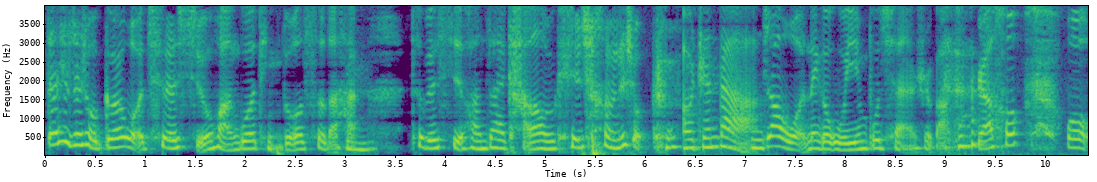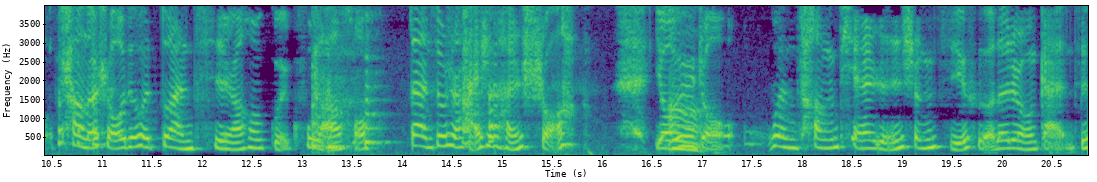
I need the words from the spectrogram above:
但是这首歌我却循环过挺多次的，哈、嗯特别喜欢在卡拉 OK 唱这首歌。哦，真的啊你知道我那个五音不全是吧？然后我唱的时候就会断气，然后鬼哭狼嚎，但就是还是很爽，有一种问苍天人生几何的这种感觉。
